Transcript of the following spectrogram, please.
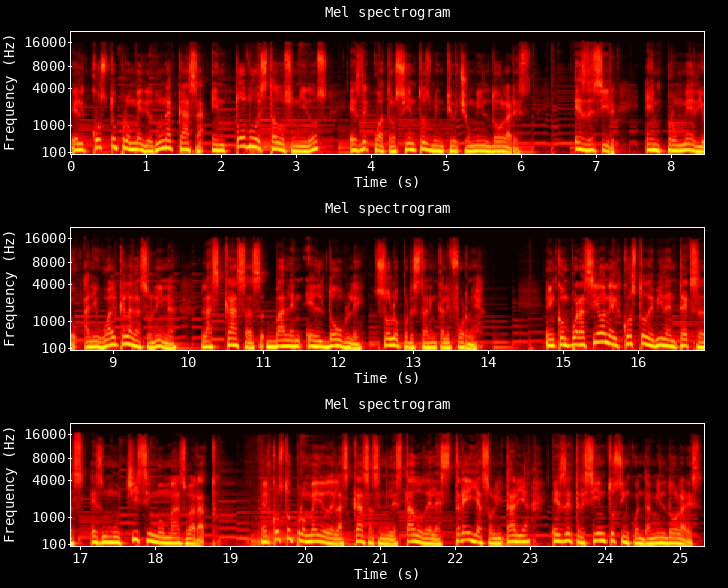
el costo promedio de una casa en todo Estados Unidos es de 428 mil dólares. Es decir, en promedio, al igual que la gasolina, las casas valen el doble solo por estar en California. En comparación, el costo de vida en Texas es muchísimo más barato. El costo promedio de las casas en el estado de la estrella solitaria es de 350 mil dólares.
